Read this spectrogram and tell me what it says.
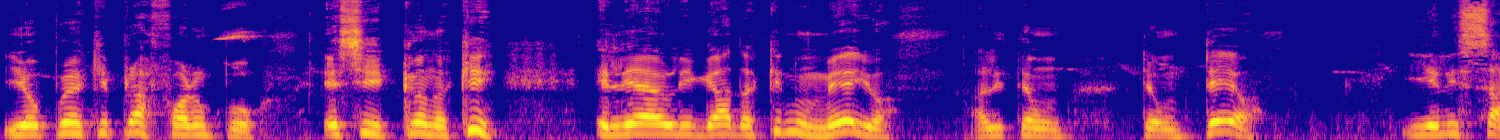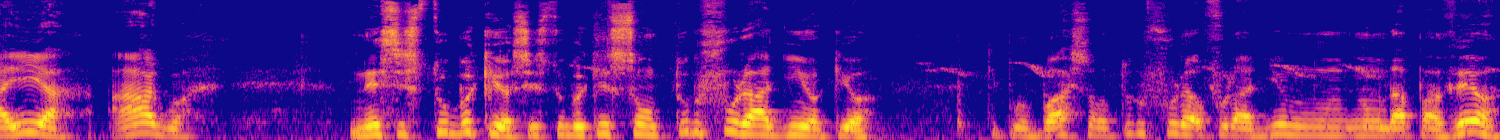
E eu ponho aqui para fora um pouco. Esse cano aqui, ele é ligado aqui no meio, ó. Ali tem um, tem um T, ó. E ele saía água nesses tubos aqui, ó. Esses tubos aqui são tudo furadinho aqui, ó que por baixo são tudo furadinho, não, não dá para ver, ó.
